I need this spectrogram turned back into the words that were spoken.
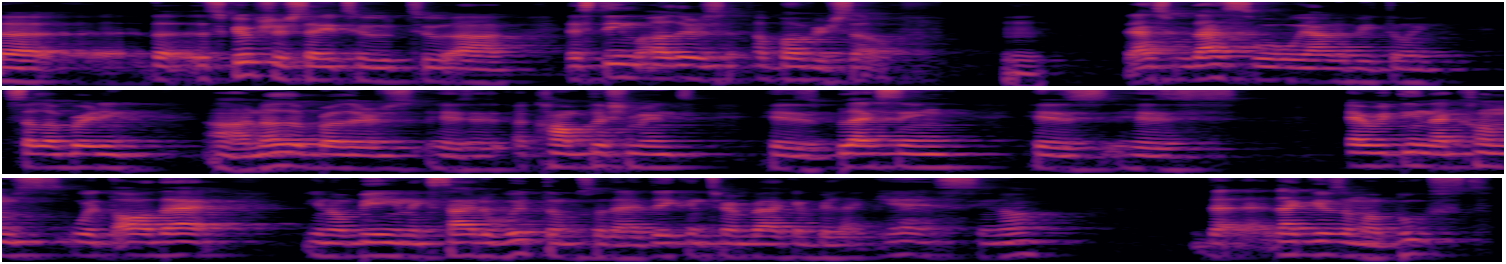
The, the the scriptures say to to uh, esteem others above yourself. That's that's what we ought to be doing. Celebrating uh, another brother's his accomplishment, his blessing, his his everything that comes with all that. You know, being excited with them so that they can turn back and be like, yes, you know, that that gives them a boost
